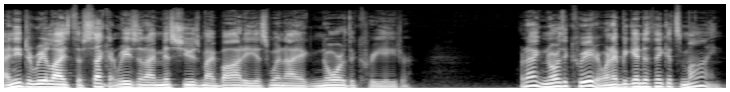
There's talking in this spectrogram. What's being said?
I need to realize the second reason I misuse my body is when I ignore the Creator. When I ignore the Creator, when I begin to think it's mine.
